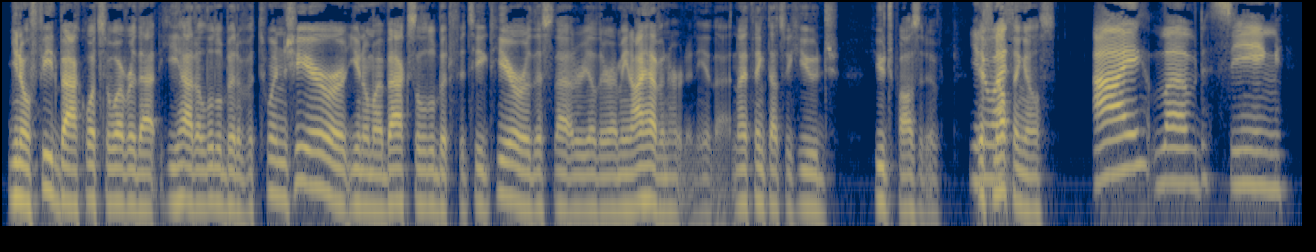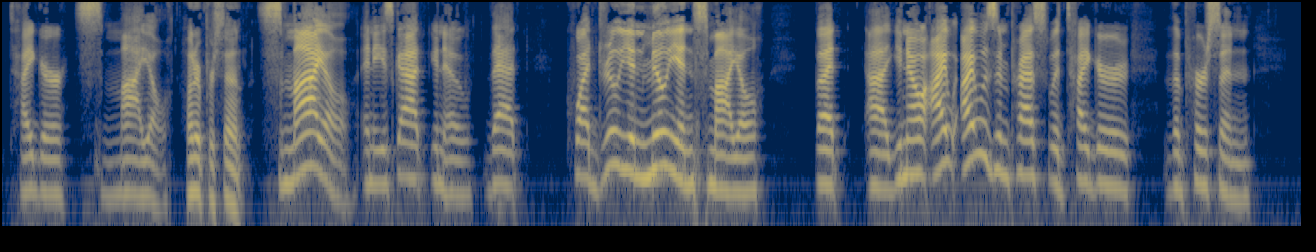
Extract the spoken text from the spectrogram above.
you know, feedback whatsoever that he had a little bit of a twinge here or, you know, my back's a little bit fatigued here or this, that, or the other. I mean, I haven't heard any of that. And I think that's a huge, huge positive, You if nothing else. I loved seeing Tiger smile. 100%. smile and he's got you know that quadrillion million smile but uh, you know I, I was impressed with tiger the person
